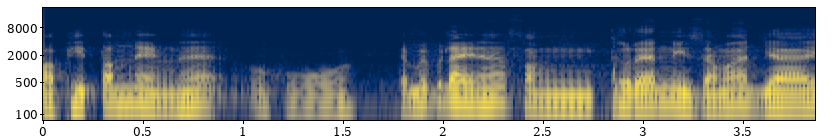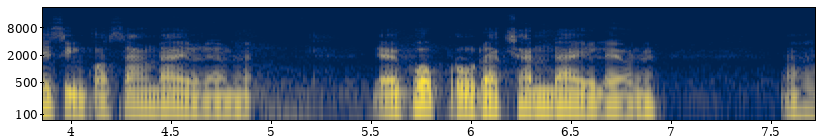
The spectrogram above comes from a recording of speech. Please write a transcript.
าผิดตำแหน่งนะฮะโอ้โห แต่ไม่เป็นไรนะฝั่งเทเรนนี่สามารถย้ายสิ่งก่อสร้างได้อยู่แล้วนะย้ายพวกโปรดักชันได้อยู่แล้วนะอ่า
